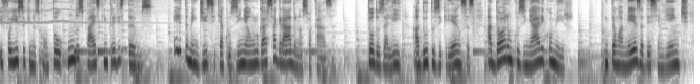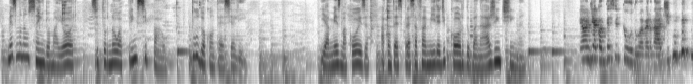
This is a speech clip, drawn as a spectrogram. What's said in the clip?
E foi isso que nos contou um dos pais que entrevistamos. Ele também disse que a cozinha é um lugar sagrado na sua casa. Todos ali, adultos e crianças, adoram cozinhar e comer. Então a mesa desse ambiente, mesmo não sendo a maior, se tornou a principal. Tudo acontece ali. E a mesma coisa acontece para essa família de Córdoba, na Argentina. É onde acontece tudo, a verdade.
